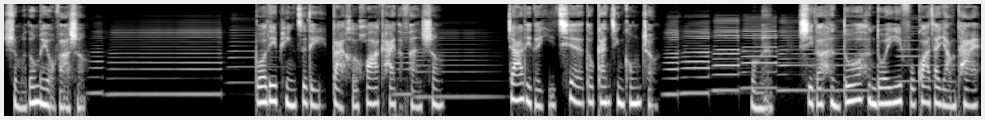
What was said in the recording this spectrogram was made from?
什么都没有发生。玻璃瓶子里百合花开的繁盛，家里的一切都干净工整。我们洗了很多很多衣服挂在阳台，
